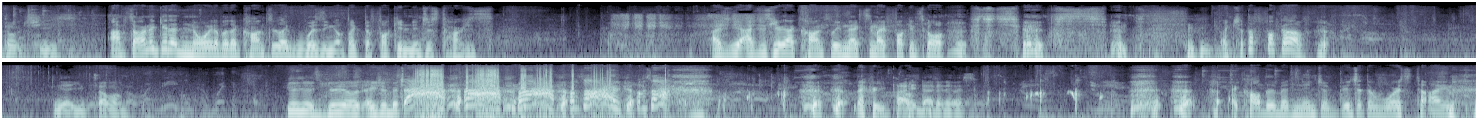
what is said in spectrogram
Goat cheese. I'm starting to get annoyed about the constant like whizzing of like the fucking ninja stars. I just, yeah, I just hear that constantly next to my fucking skull. like shut the fuck up. Yeah, you tell him. Yeah, yeah, yeah, Asian bitch. Ah! Ah! Ah! I'm sorry! I'm sorry! there we Ah, he died anyways. I called him a ninja bitch at the worst time.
